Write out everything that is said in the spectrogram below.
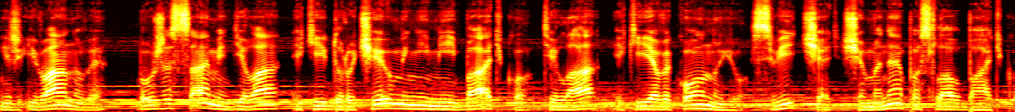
ніж Іванове, бо вже самі діла, які доручив мені мій батько, тіла, які я виконую, свідчать, що мене послав батько.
